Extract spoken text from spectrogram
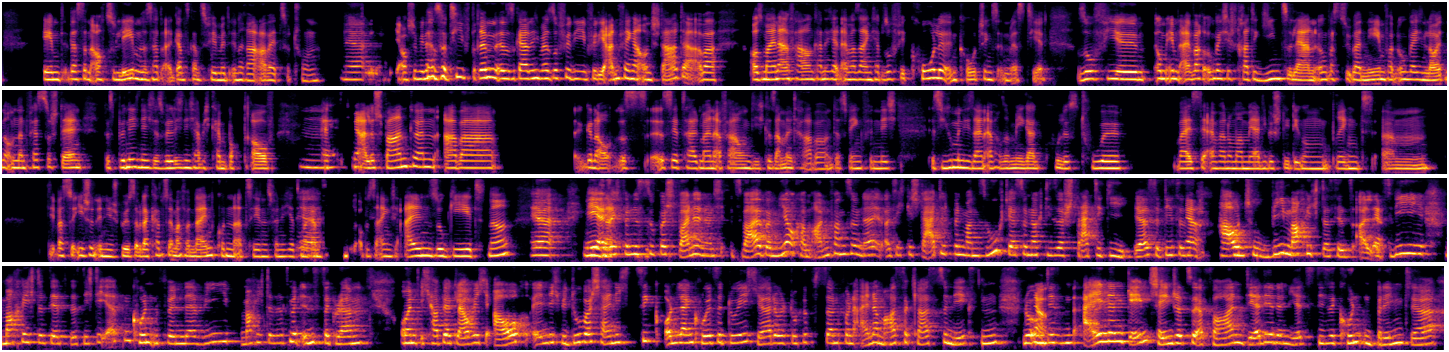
eben das dann auch zu leben, das hat ganz, ganz viel mit innerer Arbeit zu tun. Ja. Auch schon wieder so tief drin, ist gar nicht mehr so für die, für die Anfänger und Starter, aber aus meiner Erfahrung kann ich halt einfach sagen, ich habe so viel Kohle in Coachings investiert, so viel, um eben einfach irgendwelche Strategien zu lernen, irgendwas zu übernehmen von irgendwelchen Leuten, um dann festzustellen, das bin ich nicht, das will ich nicht, habe ich keinen Bock drauf. Mhm. Hätte ich mir alles sparen können, aber äh, genau, das ist jetzt halt meine Erfahrung, die ich gesammelt habe und deswegen finde ich, ist Human Design einfach so ein mega cooles Tool, weil es dir einfach nochmal mehr die Bestätigung bringt, ähm, die, was du eh schon in dir spürst. Aber da kannst du ja mal von deinen Kunden erzählen. Das finde ich jetzt ja. mal ganz gut, ob es eigentlich allen so geht. Ne? Ja, nee, also ich finde es super spannend. Und es war ja bei mir auch am Anfang so, ne, als ich gestartet bin, man sucht ja so nach dieser Strategie, ja, so dieses ja. How-to, wie mache ich das jetzt alles? Ja. Wie mache ich das jetzt, dass ich die ersten Kunden finde? Wie mache ich das jetzt mit Instagram? Und ich habe ja, glaube ich, auch, ähnlich wie du wahrscheinlich, zig Online-Kurse durch. Ja, du, du hüpfst dann von einer Masterclass zur nächsten, nur ja. um diesen einen Game Changer zu erfahren, der dir denn jetzt diese Kunden bringt. Ja.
